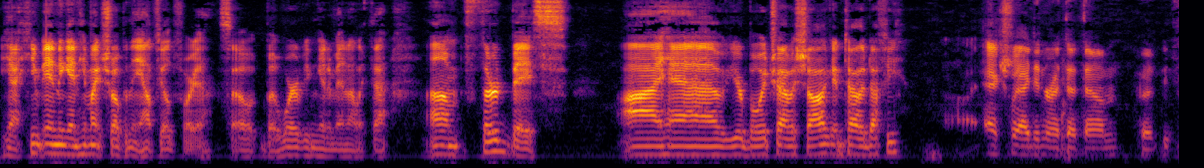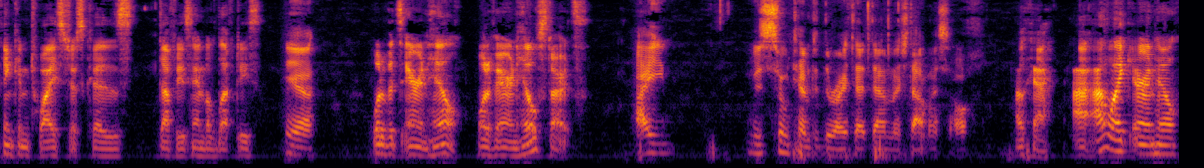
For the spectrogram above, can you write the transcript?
yeah, he and again he might show up in the outfield for you. So, but wherever you can get him in, I like that. Um, third base, I have your boy Travis Shaw getting Tyler Duffey. Actually, I didn't write that down, but Thinking twice just because Duffey's handled lefties. yeah, What if it's Aaron Hill? What if Aaron Hill starts? I was so tempted to write that down, and I stopped myself. Okay. I, I like Aaron Hill.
